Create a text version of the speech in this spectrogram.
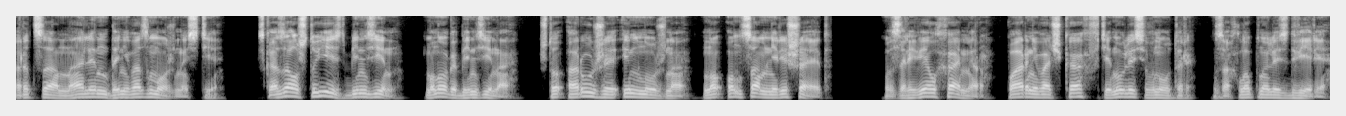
рационален до невозможности. Сказал, что есть бензин, много бензина, что оружие им нужно, но он сам не решает. Взревел Хаммер, парни в очках втянулись внутрь, захлопнулись двери.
